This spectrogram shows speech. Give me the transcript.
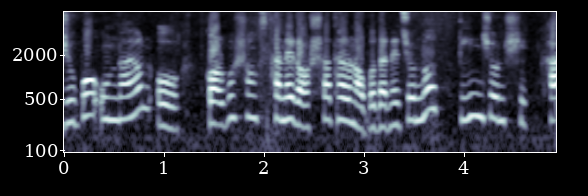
যুব উন্নয়ন ও কর্মসংস্থানের অসাধারণ অবদানের জন্য তিনজন শিক্ষা,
